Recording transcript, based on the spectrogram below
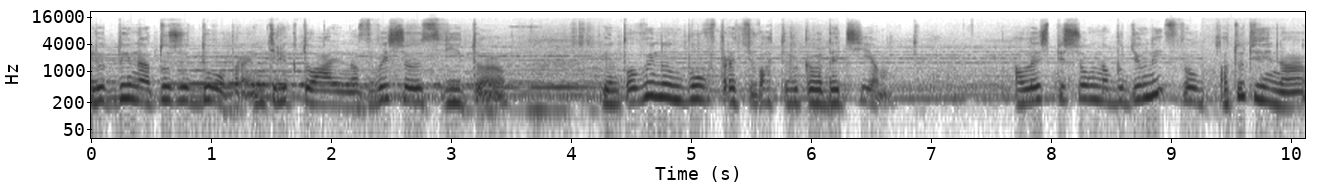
Людина дуже добра, інтелектуальна, з вищою освітою. Він повинен був працювати викладачем. Але ж пішов на будівництво, а тут війна.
